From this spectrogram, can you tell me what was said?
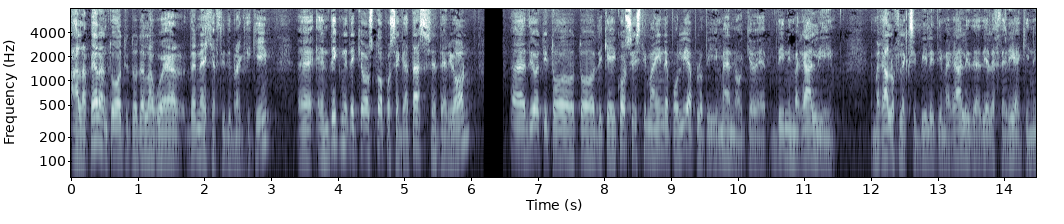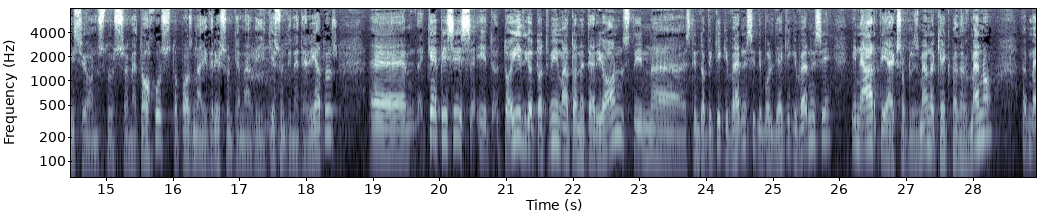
Αλλά πέραν του ότι το Delaware δεν έχει αυτή την πρακτική ε, ενδείκνεται και ως τόπος εγκατάστασης εταιριών ε, διότι το, το δικαιικό σύστημα είναι πολύ απλοποιημένο και δίνει μεγάλη, μεγάλο flexibility, μεγάλη δηλαδή ελευθερία κινήσεων στους μετόχους, το πώς να ιδρύσουν και να διοικήσουν την εταιρεία τους. Ε, και επίσης το ίδιο το τμήμα των εταιριών στην, στην τοπική κυβέρνηση, την πολιτιακή κυβέρνηση, είναι άρτια εξοπλισμένο και εκπαιδευμένο με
